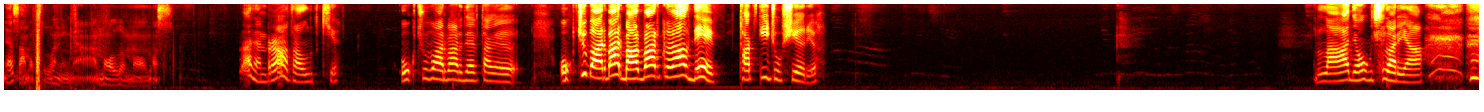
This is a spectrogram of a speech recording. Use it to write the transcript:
Neyse ama kullanayım ya. Ne olur ne olmaz. Zaten rahat aldık ki. Okçu barbar dev ta Okçu barbar barbar kral dev. Taktiği çok şey yarıyor. La hadi okçular ya.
